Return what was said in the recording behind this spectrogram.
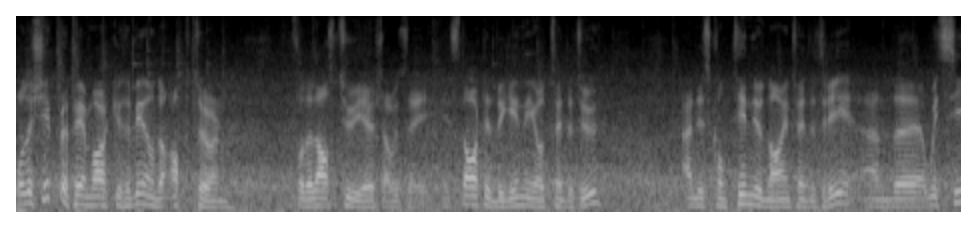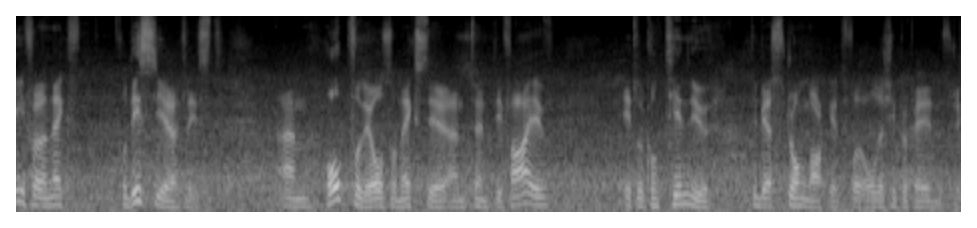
Well, the ship repair market has been on the upturn for the last two years, I would say. It started beginning of 22 and it's continued now in 23 and uh, we see for the next, for this year at least, and hopefully also next year and 25, it will continue to be a strong market for all the ship repair industry.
